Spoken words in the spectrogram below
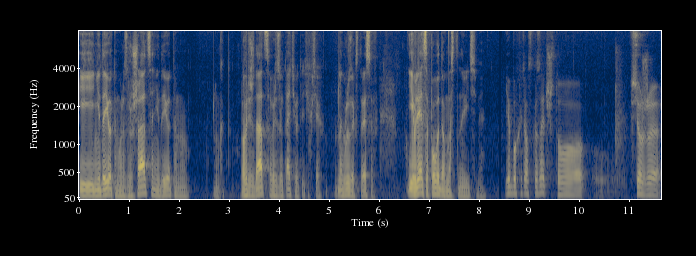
и не дает ему разрушаться, не дает ему ну, повреждаться в результате вот этих всех нагрузок, стрессов. И является поводом восстановить себя. Я бы хотел сказать, что все же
